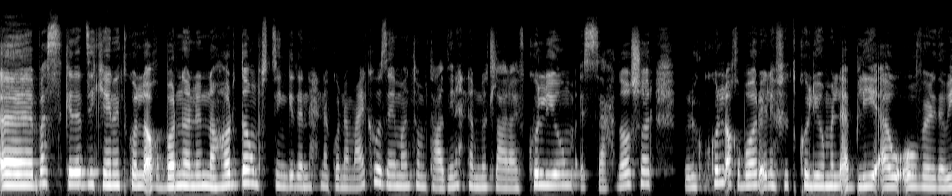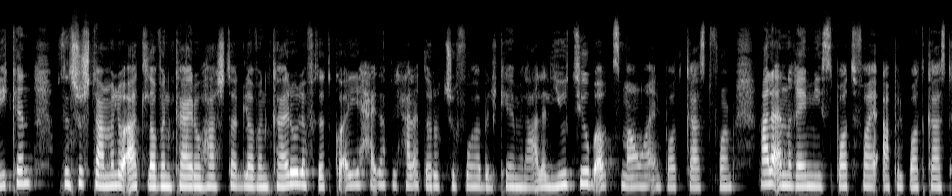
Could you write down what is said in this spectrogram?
آه بس كده دي كانت كل أخبارنا للنهاردة ومبسوطين جدا إن إحنا كنا معاكم. وزي ما أنتم متعودين إحنا بنطلع live كل يوم الساعة 11 بنقول لكم كل الاخبار اللي فاتتكم اليوم اللي قبليه أو over the weekend ما تنسوش تعملوا at love Cairo هاشتاج love Cairo لو فاتتكم أي حاجة في الحلقة تقدروا تشوفوها بالكامل على اليوتيوب أو تسمعوها in podcast form على أنغامي Spotify Apple Podcasts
